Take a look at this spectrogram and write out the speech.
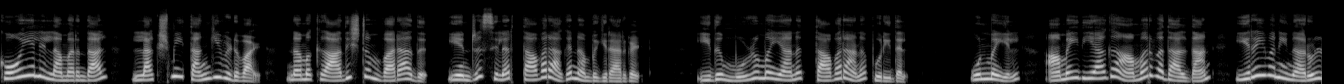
கோயிலில் அமர்ந்தால் லக்ஷ்மி தங்கிவிடுவாள். நமக்கு அதிர்ஷ்டம் வராது என்று சிலர் தவறாக நம்புகிறார்கள். இது முழுமையான தவறான புரிதல். உண்மையில் அமைதியாக அமர்வதால்தான் இறைவனின் அருள்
